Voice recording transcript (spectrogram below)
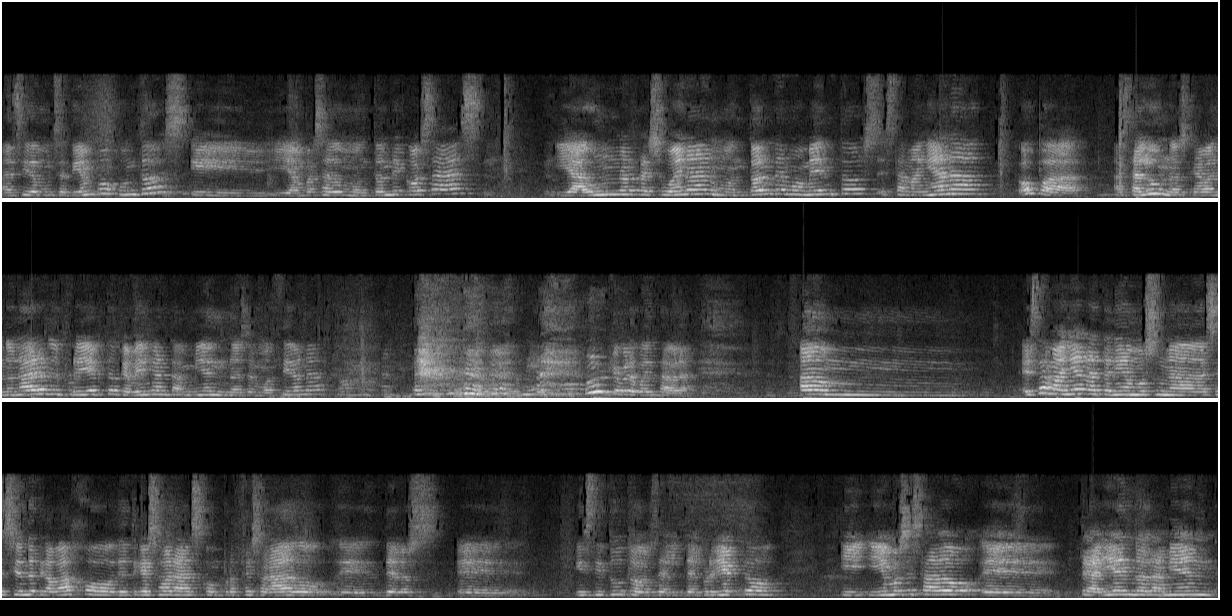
han sido mucho tiempo juntos y, y han pasado un montón de cosas y aún nos resuenan un montón de momentos. Esta mañana, opa, hasta alumnos que abandonaron el proyecto, que vengan también, nos emociona. Uy, qué vergüenza ahora. esta mañana teníamos una sesión de trabajo de tres horas con profesorado eh, de los eh, institutos del, proyecto y, hemos estado eh, trayendo también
